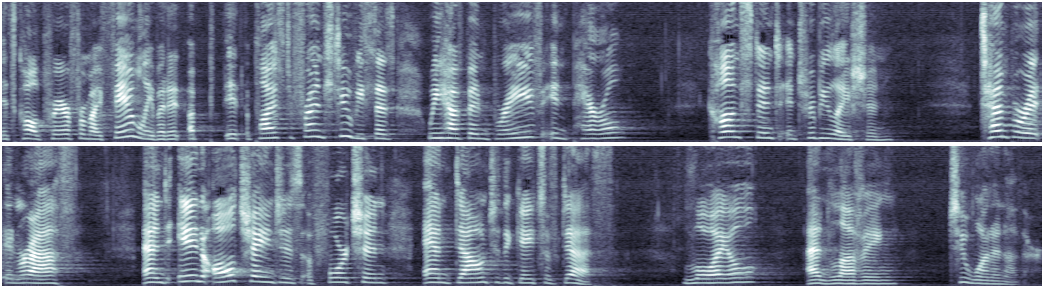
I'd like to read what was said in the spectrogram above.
it's called Prayer for My Family, but it, uh, it applies to friends too. He says, We have been brave in peril, constant in tribulation, temperate in wrath, and in all changes of fortune and down to the gates of death, loyal and loving to one another.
